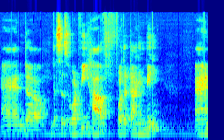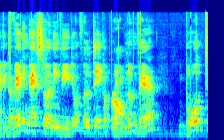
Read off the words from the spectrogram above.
And uh, this is what we have for the time being. And in the very next learning video we'll take a problem where both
